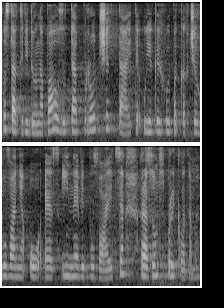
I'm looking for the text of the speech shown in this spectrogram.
Поставте відео на паузу та прочитайте, у яких випадках чергування ОСІ не відбувається разом з прикладами.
